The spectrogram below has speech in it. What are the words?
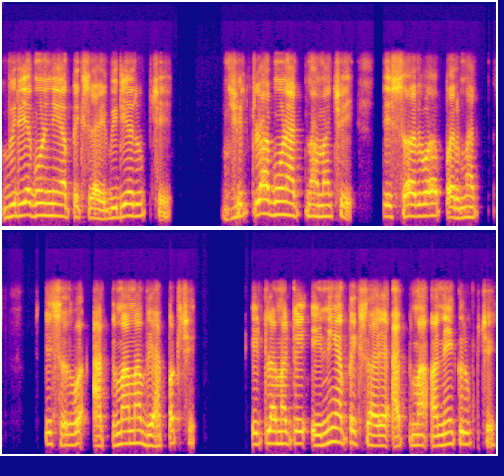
વીર્ય ગુણની અપેક્ષાએ વીર્યરૂપ છે. જેટલા ગુણ આત્મામાં છે, તે સર્વ પરમાત્મા તે સર્વ આત્મામાં વ્યાપક છે. એટલા માટે એની અપેક્ષાએ આત્મા અનેક રૂપ છે.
